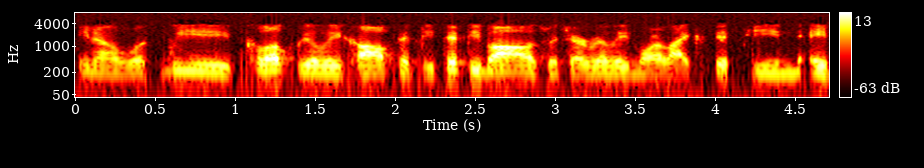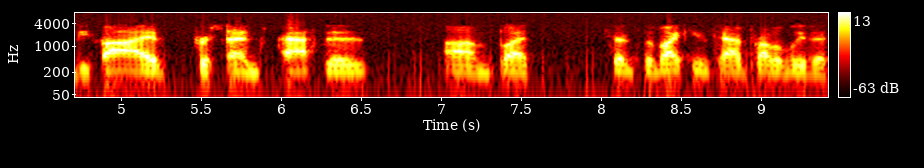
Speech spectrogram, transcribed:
you know what we colloquially call 50-50 balls, which are really more like 15-85 percent passes. Um, but since the Vikings have probably the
